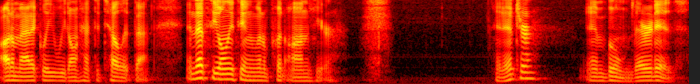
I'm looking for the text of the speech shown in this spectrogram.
automatically. We don't have to tell it that. And that's the only thing I'm going to put on here. Hit enter and boom, there it is.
